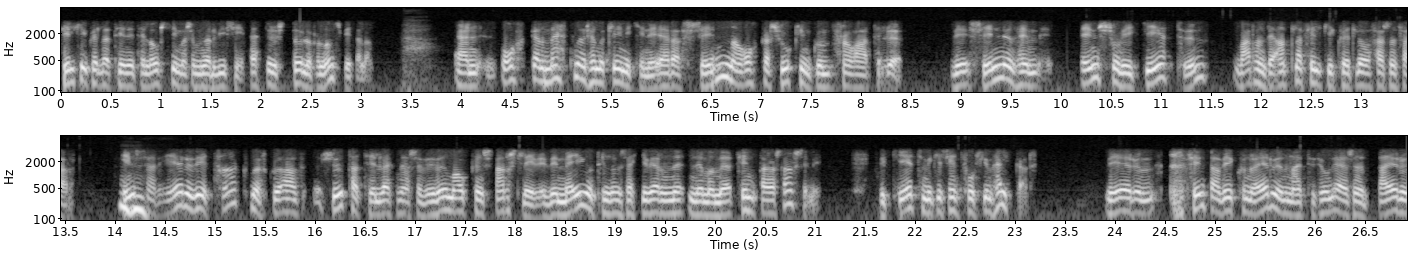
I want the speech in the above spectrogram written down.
fylgjikvellatíni til langstíma sem hann er vísi, þetta eru tölur frá landsbítalinn. En okkar metnaður hérna klínikinni er að sinna okkar sjúklingum frá að til auð. Við sinnum þeim eins og við getum varðandi alla fylgjikvellu og það sem þarf. Mm -hmm. Einsar eru við takmörku að hluta til vegna þess að við höfum ákveðin starfsleifi. Við megum til dæmis ekki vera nema með 5 dagar starfsemi. Við getum ekki sendt fólki um helgar. Við erum 5 dagar vikuna erum við nættu þjón, eða sem það eru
